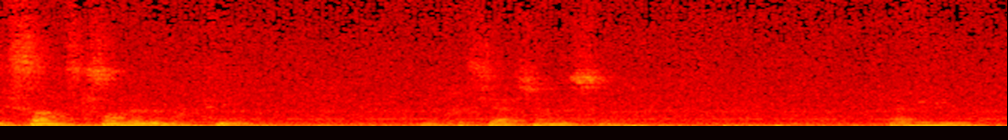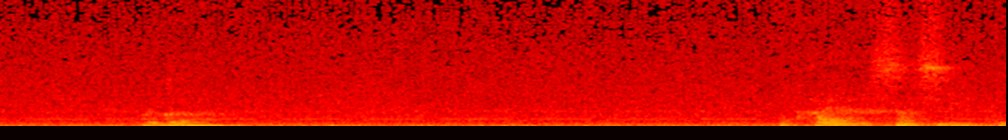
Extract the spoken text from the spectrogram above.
Les sens qui sont là de goûter, l'appréciation de ça, la vue, l'odorat. incroyable sensibilité.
